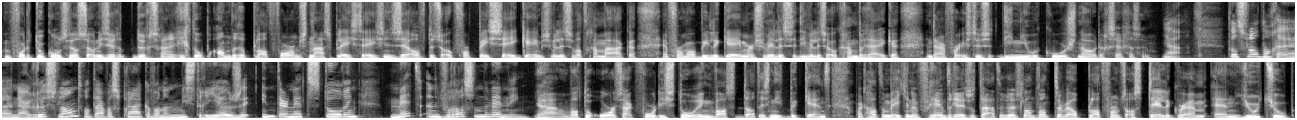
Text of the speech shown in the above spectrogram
Voor de toekomst wil Sony zich dus gaan richten op andere platforms naast PlayStation zelf. Dus ook voor PC-games willen ze wat gaan maken. En voor mobiele gamers willen ze, die willen ze ook gaan bereiken. En daarvoor is dus die nieuwe koers nodig, zeggen ze. Ja. Tot slot nog eh, naar Rusland, want daar was sprake van een mysterieuze internetstoring met een verrassende wending. Ja, wat de oorzaak voor die storing was, dat is niet bekend. Maar het had een beetje een vreemd resultaat in Rusland. Want terwijl platforms als Telegram en YouTube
